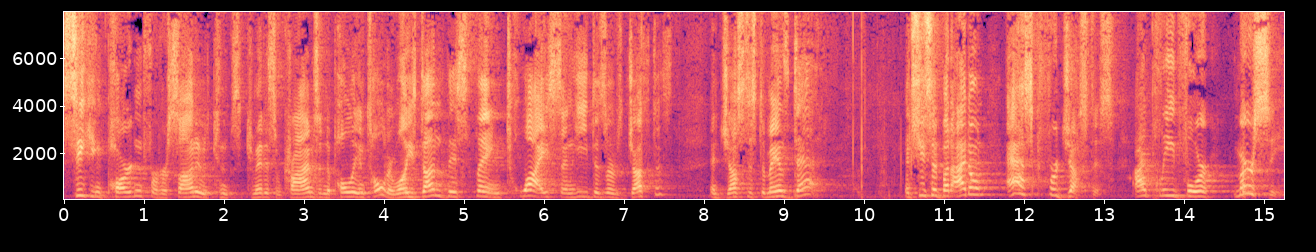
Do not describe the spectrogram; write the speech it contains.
seeking pardon for her son who had committed some crimes, and Napoleon told her, Well, he's done this thing twice and he deserves justice, and justice demands death. And she said, But I don't ask for justice, I plead for mercy.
